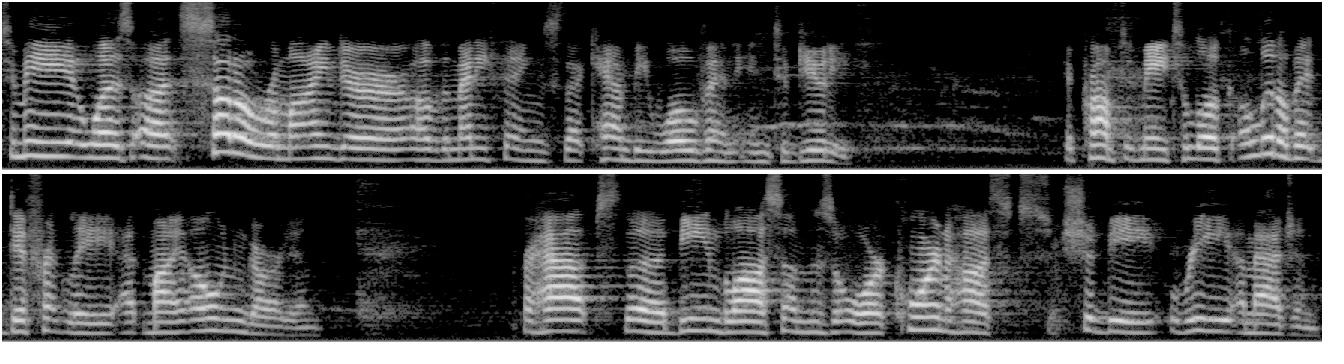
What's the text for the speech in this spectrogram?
To me, it was a subtle reminder of the many things that can be woven into beauty. It prompted me to look a little bit differently at my own garden Perhaps the bean blossoms or corn husks should be reimagined.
